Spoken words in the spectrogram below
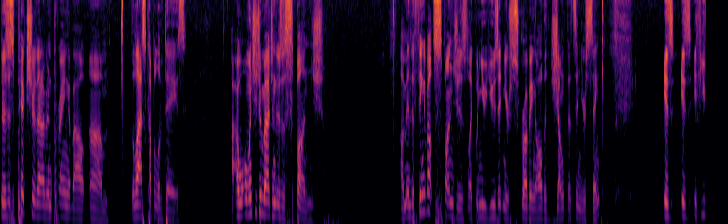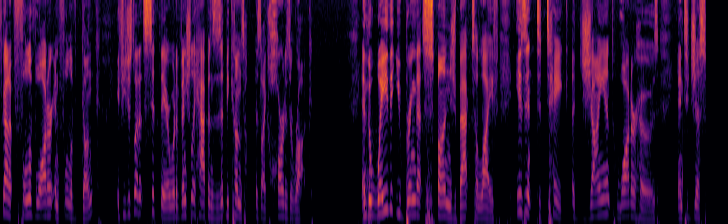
There's this picture that I've been praying about um, the last couple of days. I, w- I want you to imagine there's a sponge. Um, and the thing about sponges, like when you use it and you're scrubbing all the junk that's in your sink, is, is if you've got it full of water and full of gunk, if you just let it sit there, what eventually happens is it becomes as like hard as a rock. And the way that you bring that sponge back to life isn't to take a giant water hose and to just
